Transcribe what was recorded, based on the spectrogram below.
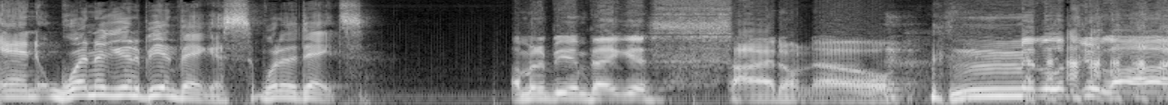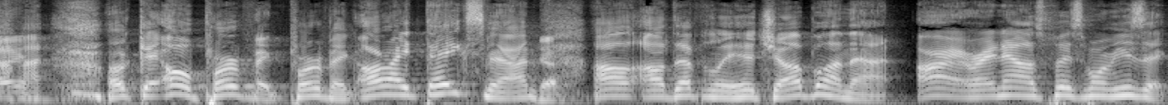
And when are you gonna be in Vegas? What are the dates? I'm going to be in Vegas. I don't know, middle of July. Okay. Oh, perfect, perfect. All right, thanks, man. I'll, I'll definitely hit you up on that. All right, right now let's play some more music.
